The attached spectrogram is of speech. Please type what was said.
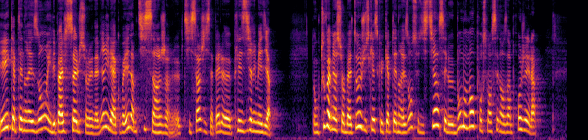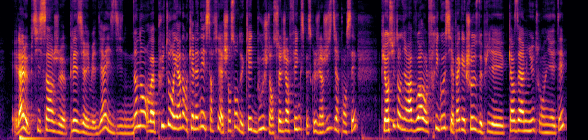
Et Captain Raison, il n'est pas seul sur le navire, il est accompagné d'un petit singe. Le petit singe, il s'appelle euh, Plaisir immédiat. Donc tout va bien sur le bateau jusqu'à ce que Captain Raison se dise tiens, c'est le bon moment pour se lancer dans un projet là. Et là, le petit singe Plaisir immédiat, il se dit non, non, on va plutôt regarder en quelle année est sortie la chanson de Kate Bush dans Stranger Things parce que je viens juste d'y repenser. Puis ensuite, on ira voir dans le frigo s'il n'y a pas quelque chose depuis les 15 dernières minutes où on y a été.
